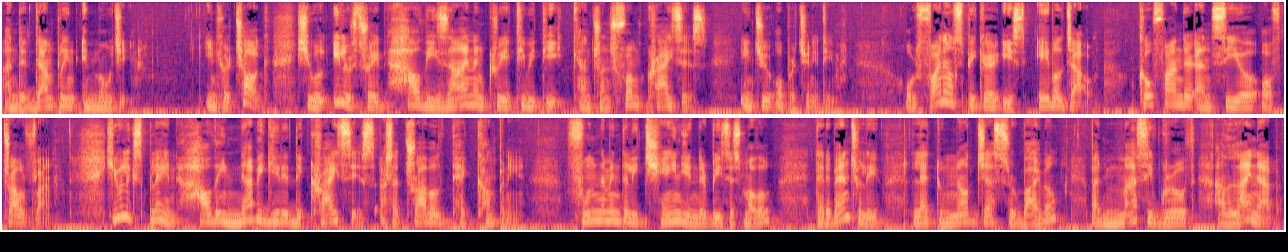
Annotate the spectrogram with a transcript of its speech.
and the dumpling emoji. In her talk, she will illustrate how design and creativity can transform crisis into opportunity. Our final speaker is Abel Zhao, co founder and CEO of Travelflan. He will explain how they navigated the crisis as a travel tech company, fundamentally changing their business model that eventually led to not just survival, but massive growth and line up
